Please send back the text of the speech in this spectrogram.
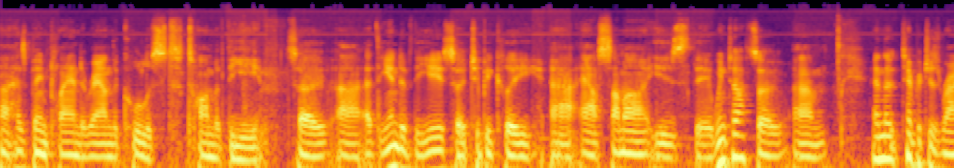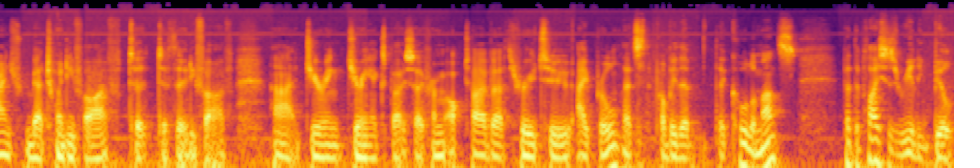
uh, has been planned around the coolest time of the year. So, uh, at the end of the year, so typically uh, our summer is their winter. So, um, and the temperatures range from about 25 to, to 35 uh, during during Expo. So, from October through to April, that's probably the, the cooler months. But the place is really built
